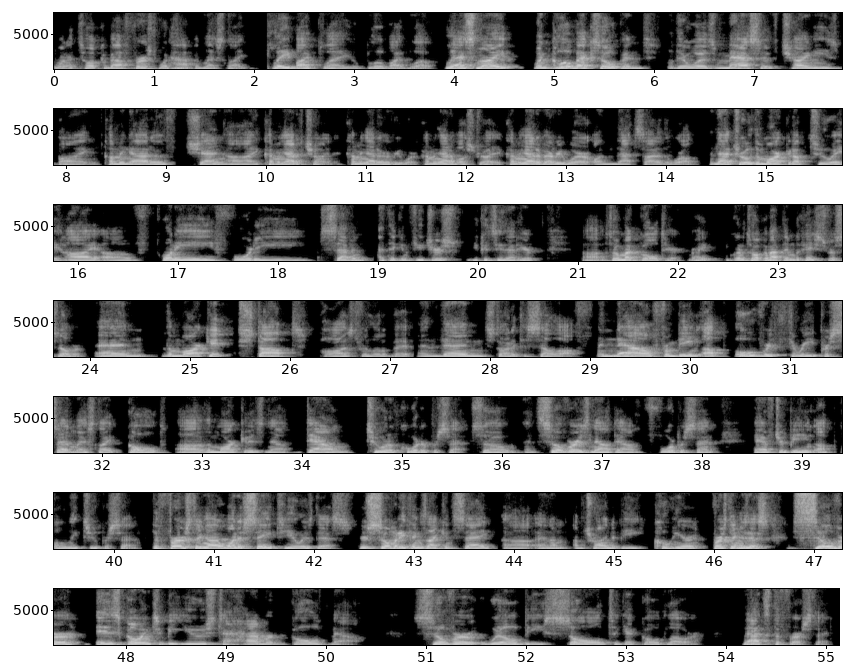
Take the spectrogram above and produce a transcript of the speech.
I want to talk about first what happened last night, play by play or blow by blow. Last night, when Globex opened, there was massive Chinese buying coming out of Shanghai, coming out of China, coming out of everywhere, coming out of Australia, coming out of everywhere on that side of the world. And that drove the market up to a high of 2047, I think in futures. You could see that here. Uh, I'm talking about gold here, right? We're going to talk about the implications for silver. And the market stopped, paused for a little bit, and then started to sell off. And now, from being up over 3% last night, gold, uh, the market is now down two and a quarter percent. So, and silver is now down 4% after being up only 2%. The first thing I want to say to you is this. There's so many things I can say, uh, and I'm, I'm trying to be coherent. First thing is this silver is going to be used to hammer gold now silver will be sold to get gold lower. That's the first thing.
